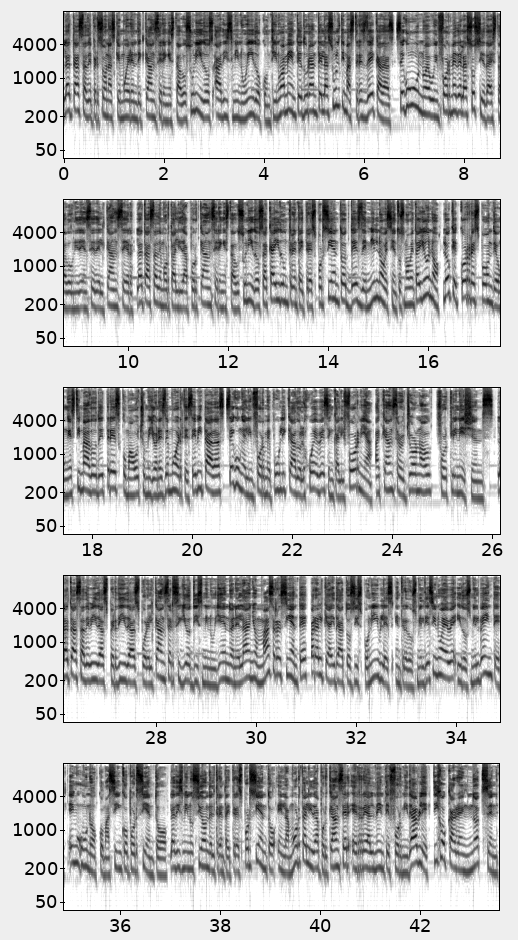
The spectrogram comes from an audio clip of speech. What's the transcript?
La tasa de personas que mueren de cáncer en Estados Unidos ha disminuido continuamente durante las últimas tres décadas, según un nuevo informe de la Sociedad Estadounidense del Cáncer. La tasa de mortalidad por cáncer en Estados Unidos ha caído un 33% desde 1991, lo que corresponde a un estimado de 3,8 millones de muertes evitadas, según el informe publicado el jueves en California, a Cancer Journal for Clinicians. La tasa de vidas perdidas por el cáncer siguió disminuyendo en el año más reciente para el que hay datos disponibles entre 2019 y 2020 en 1,5%. La disminución del 33% en la mortalidad por cáncer es realmente formidable, dijo Karen Knudsen,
